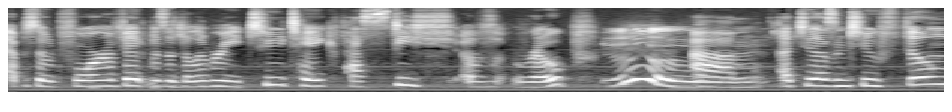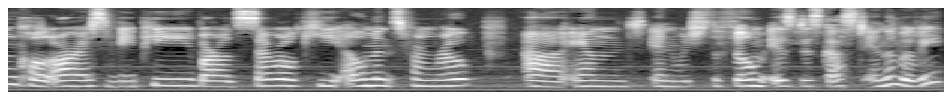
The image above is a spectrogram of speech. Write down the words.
episode four of it was a delivery two take pastiche of Rope. Ooh. Um, a 2002 film called RSVP borrowed several key elements from Rope, uh, and in which the film is discussed in the movie.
